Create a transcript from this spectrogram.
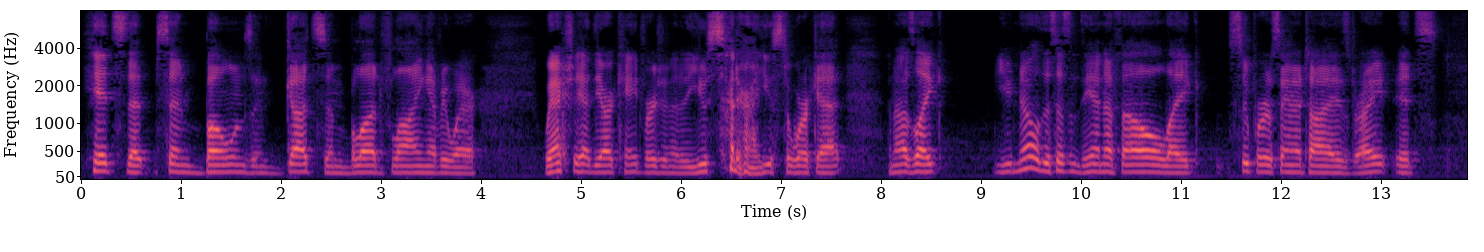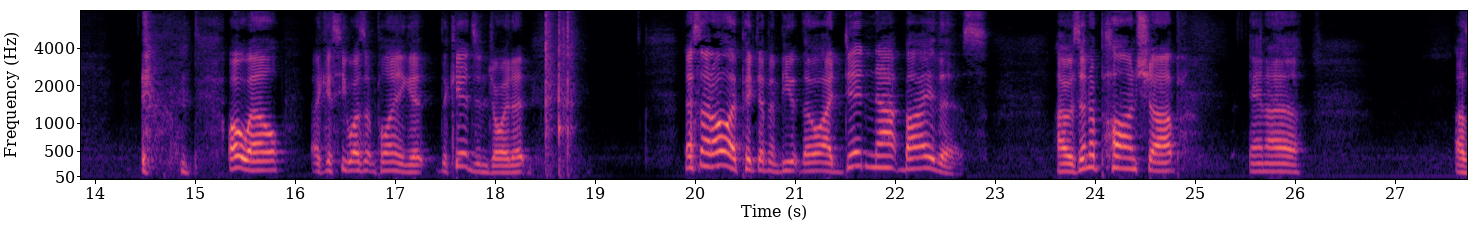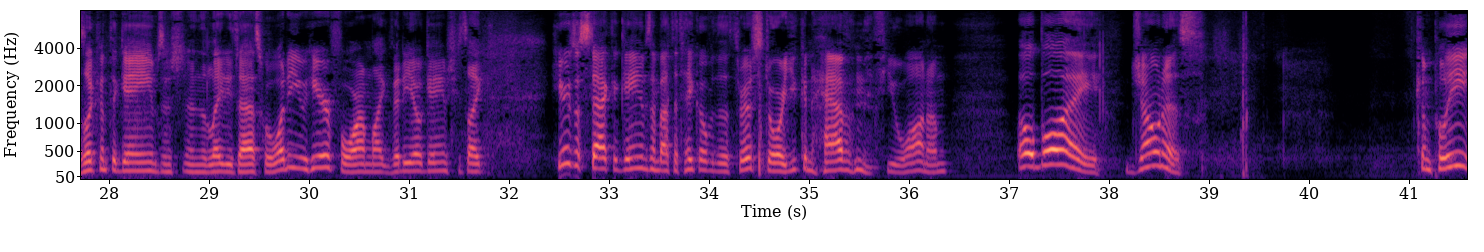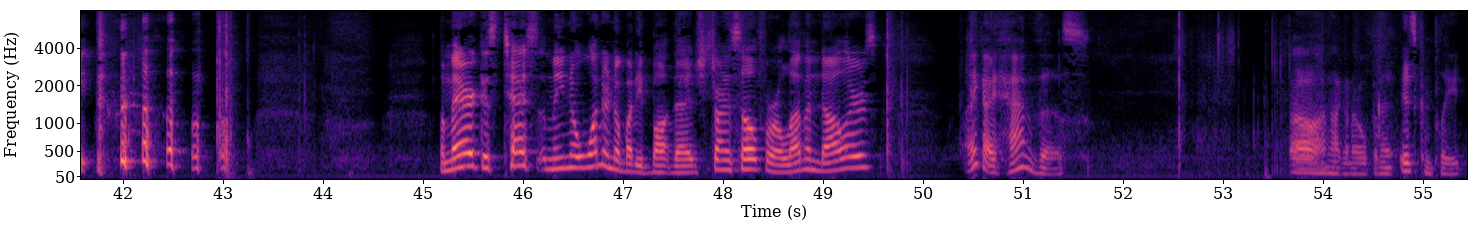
hits that send bones and guts and blood flying everywhere. We actually had the arcade version at a youth center I used to work at, and I was like, you know, this isn't the NFL, like, super sanitized, right? It's. oh well, I guess he wasn't playing it. The kids enjoyed it. That's not all I picked up in Butte, though. I did not buy this. I was in a pawn shop and uh, I was looking at the games, and, and the ladies asked, Well, what are you here for? I'm like, Video games. She's like, Here's a stack of games I'm about to take over to the thrift store. You can have them if you want them. Oh boy, Jonas. Complete. America's Test. I mean, no wonder nobody bought that. She's trying to sell it for $11. I think I have this. Oh, I'm not going to open it. It's complete.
